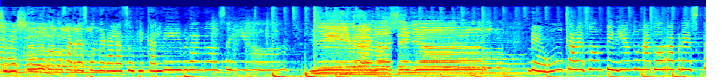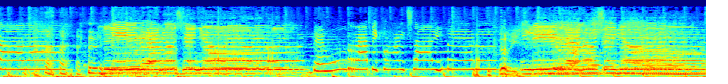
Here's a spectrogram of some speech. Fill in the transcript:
sí me Todos vamos a responder a la súplica, líbranos, Señor. Líbranos, Señor. De un cabezón pidiendo una gorra prestada. Líbranos, Señor. De un rapi con Alzheimer. Líbranos, Señor.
